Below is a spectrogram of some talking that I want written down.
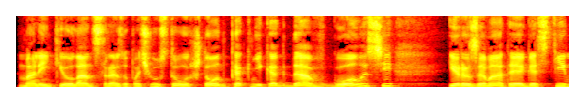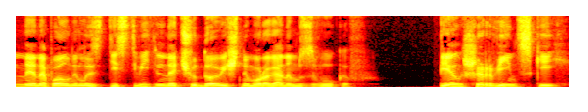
Маленький Улан сразу почувствовал, что он как никогда в голосе, и розоватая гостиная наполнилась действительно чудовищным ураганом звуков. Пел Шервинский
